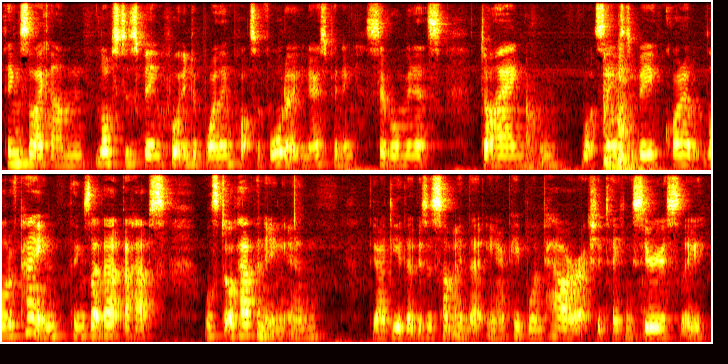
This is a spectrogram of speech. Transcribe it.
things like um, lobsters being put into boiling pots of water, you know, spending several minutes dying in what seems to be quite a lot of pain, things like that perhaps will stop happening. And the idea that this is something that, you know, people in power are actually taking seriously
